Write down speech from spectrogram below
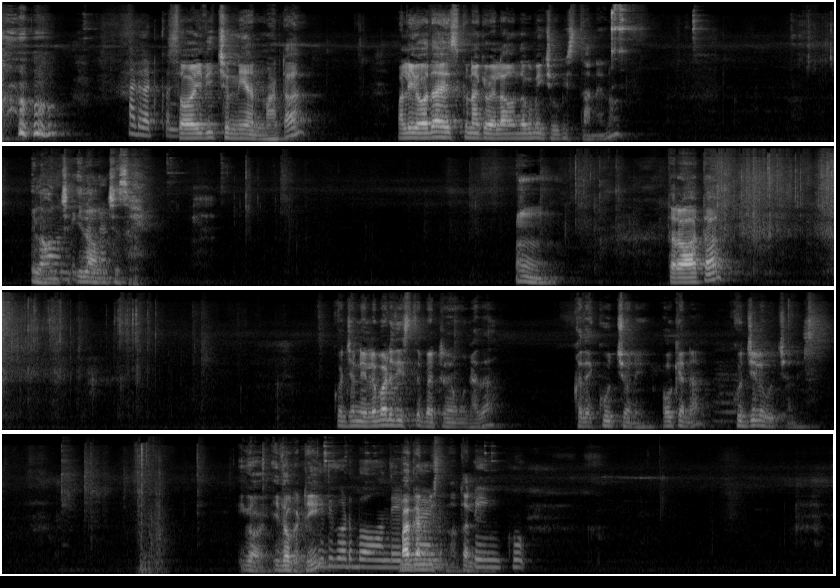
అటు పట్టుకోండి. సో ఇది చున్నీ అన్నమాట. మళ్ళీ యోధా వేసుకున్నాక ఎలా ఉందో మీకు చూపిస్తాను నేను. ఇలా ఉంచి ఇలా ఉంచేసాయి. తర్వాత కొంచెం నిలబడి తీస్తే బెటర్ ఏమో కదా. అదే కూర్చొని ఓకేనా? కుర్చీలో కూర్చొని. ఇగో ఇదొకటి. ఇది కూడా బాగుంది బాగా కనిపిస్తుందా? పింక్.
